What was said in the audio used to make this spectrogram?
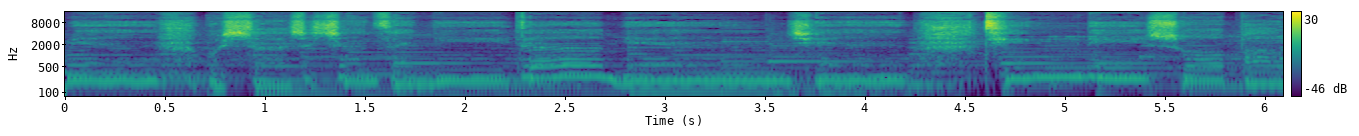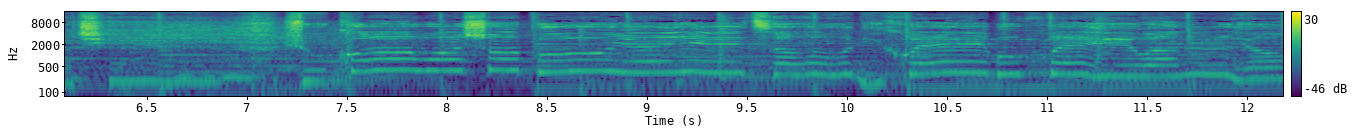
面，我傻傻站在你的面前，听你说抱歉。如果我说不愿意走，你会不会挽留？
